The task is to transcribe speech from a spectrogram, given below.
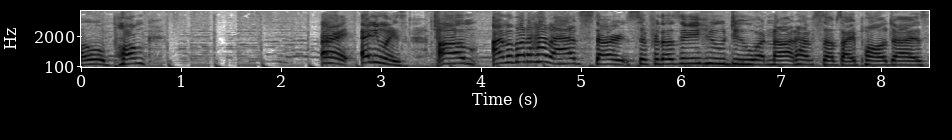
Oh, punk. All right. Anyways, um, I'm about to have ads start. So for those of you who do not have subs, I apologize.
